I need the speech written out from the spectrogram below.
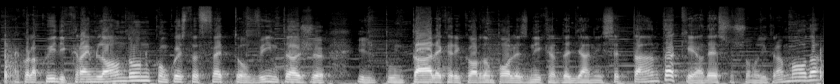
eccola qui di Crime London con questo effetto vintage, il puntale che ricorda un po' le sneaker degli anni 70 che adesso sono di gran moda.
